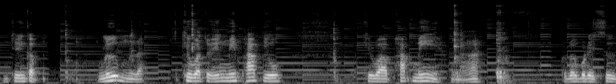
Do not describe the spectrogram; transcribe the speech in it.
จริงกับลืมแหละ คิดว่าตัวเองมีพักอยู่ คิดว่าพักมีนะ ก็เลยไม่ได้ซื้อ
